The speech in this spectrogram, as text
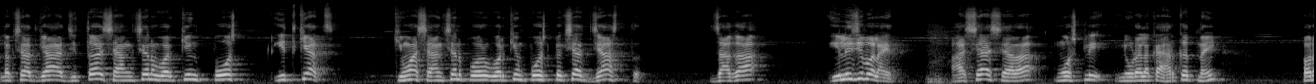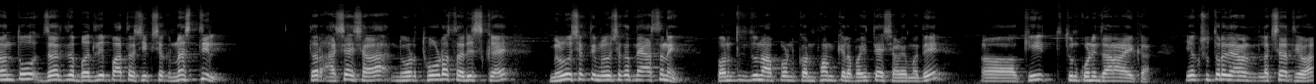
लक्षात घ्या जिथं सँक्शन वर्किंग पोस्ट इतक्याच किंवा सँक्शन पो वर्किंग पोस्टपेक्षा जास्त जागा इलिजिबल आहेत. अशा शाळा मोस्टली निवडायला काय हरकत नाही. परंतु जर जर बदली पात्र शिक्षक नसतील तर अशा शाळा निवड थोडंसं रिस्क आहे. मिळू शकते मिळू शकत नाही असं नाही. परंतु तिथून आपण कन्फर्म केलं पाहिजे त्या शाळेमध्ये की तिथून कोणी जाणार आहे का? एक सूत्र ध्यान लक्षात ठेवा.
